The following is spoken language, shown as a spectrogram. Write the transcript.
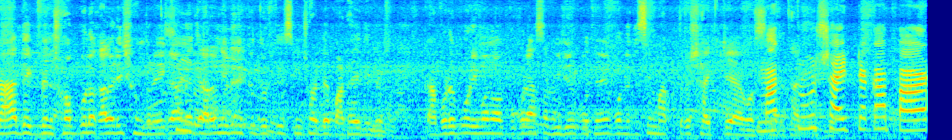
যা দেখবেন সবগুলো কালারই সুন্দর। এই কারণে যারা নেবেন একটু দ্রুত স্ক্রিনশট পাঠিয়ে দিবেন। কাপড়ের পরিমাণ অল্প করে আসা ভিডিওর প্রথমে বলে দিচ্ছি মাত্র 60 টাকা মাত্র ষাট টাকা পার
